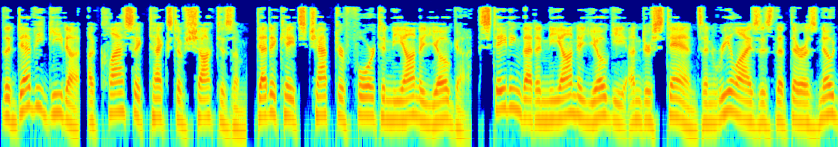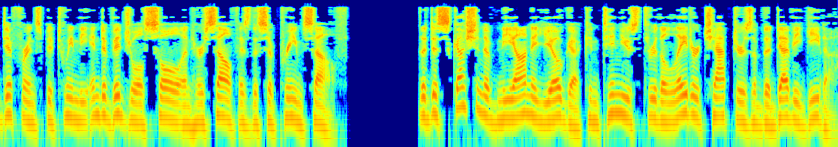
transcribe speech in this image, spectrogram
The Devi Gita, a classic text of Shaktism, dedicates chapter 4 to jnana yoga, stating that a jnana yogi understands and realizes that there is no difference between the individual soul and herself as the supreme self. The discussion of jnana yoga continues through the later chapters of the Devi Gita.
